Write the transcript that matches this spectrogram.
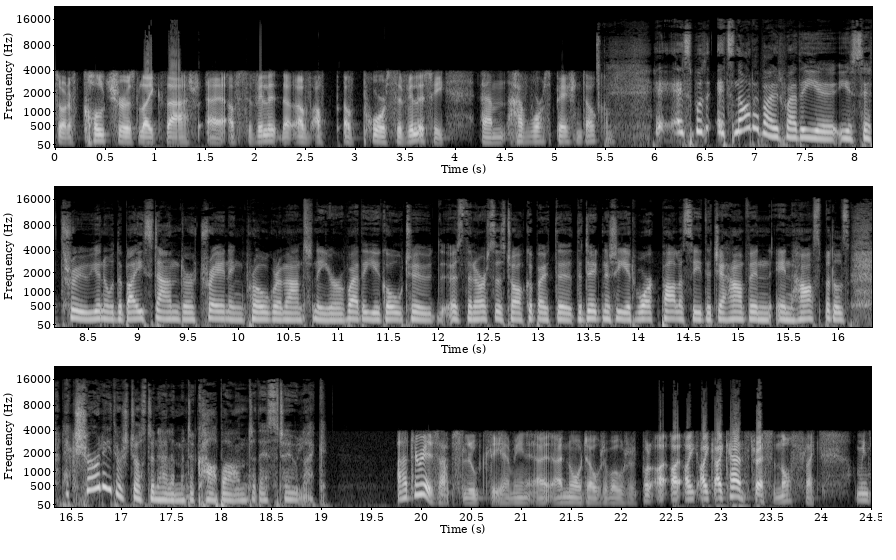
sort of cultures like that uh, of civility of, of, of poor civility um, have worse patient outcomes. I suppose it's not about whether you, you sit through you know the bystander training program, Anthony, or whether you go to as the nurses talk about the, the dignity at work policy that you have in, in hospitals. Like surely there's just an element of cop on to this too, like. Uh, there is absolutely. I mean, I, I no doubt about it. But I, I, I can't stress enough. Like, I mean,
